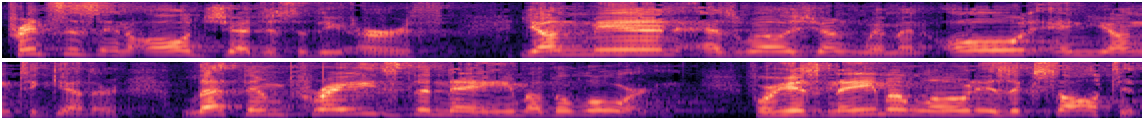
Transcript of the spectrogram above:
princes and all judges of the earth, young men as well as young women, old and young together. Let them praise the name of the Lord, for his name alone is exalted.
